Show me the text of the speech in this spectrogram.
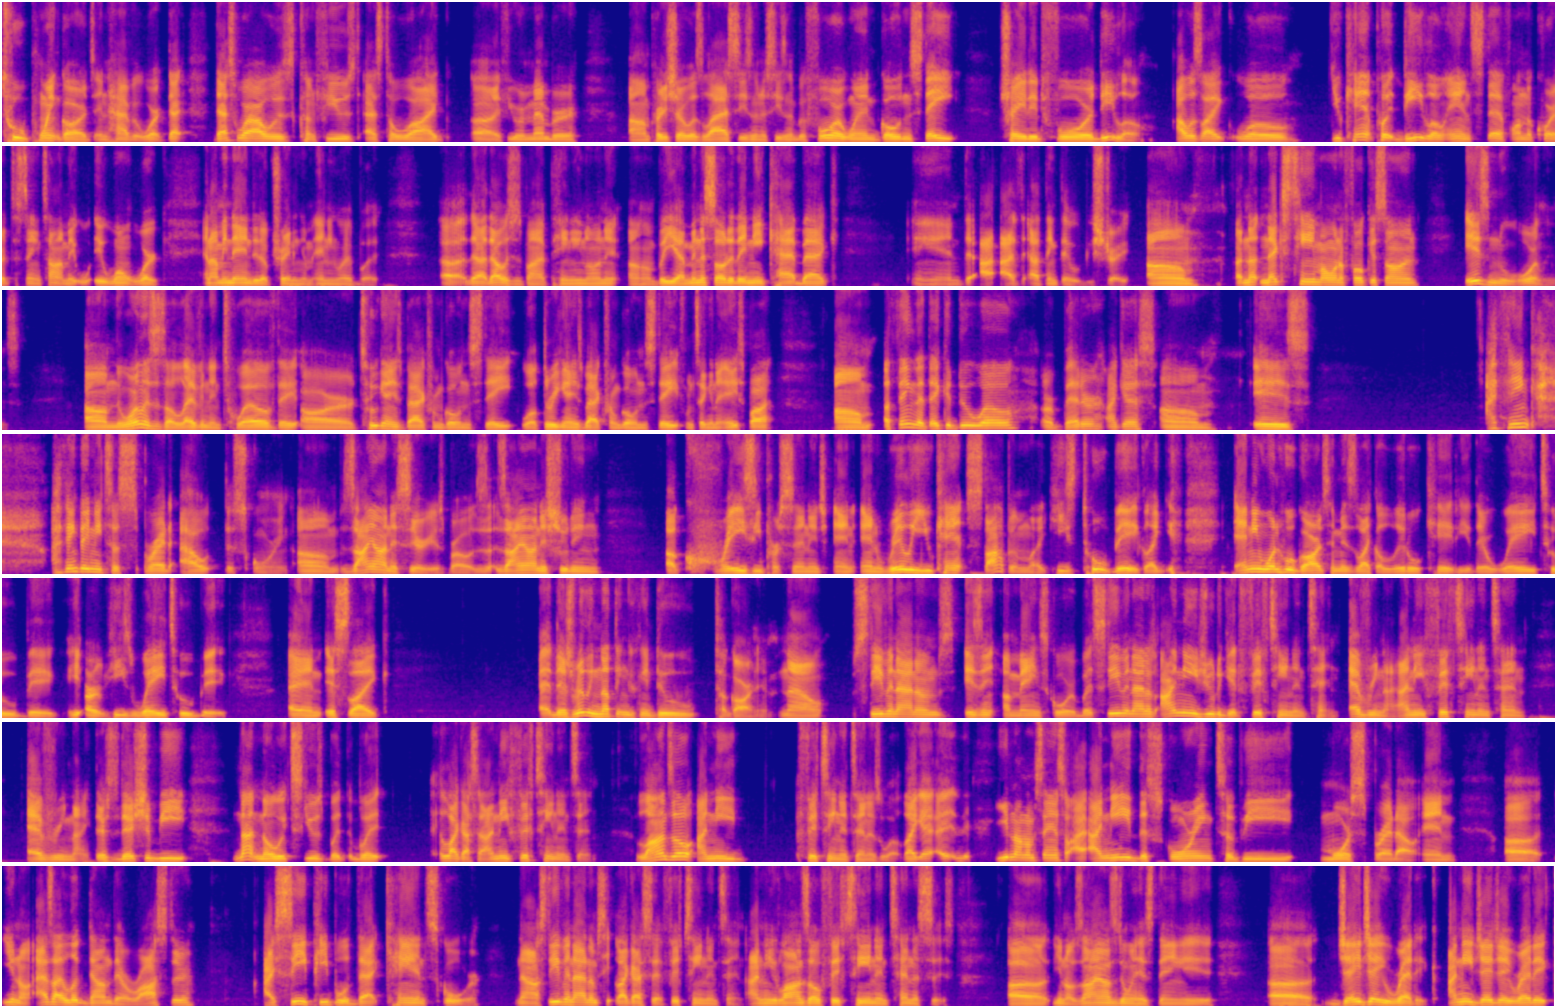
two point guards and have it work. That that's where I was confused as to why. Uh, if you remember, I'm pretty sure it was last season or season before when Golden State traded for D'Lo. I was like, well, you can't put D'Lo and Steph on the court at the same time. It it won't work. And I mean, they ended up trading him anyway, but uh, that that was just my opinion on it. Um, but yeah, Minnesota they need KAT back, and I I, I think they would be straight. Um, next team I want to focus on is New Orleans. Um, New Orleans is 11 and 12. They are two games back from Golden State. Well, three games back from Golden State from taking the eight spot. Um, a thing that they could do well or better, I guess, um, is I think I think they need to spread out the scoring. Um, Zion is serious, bro. Z- Zion is shooting a crazy percentage, and and really you can't stop him. Like he's too big. Like anyone who guards him is like a little kid. He, they're way too big. He or he's way too big, and it's like eh, there's really nothing you can do to guard him. Now, Steven Adams isn't a main scorer, but Steven Adams, I need you to get 15 and 10 every night. I need 15 and 10 every night. There's there should be not no excuse, but but like I said, I need 15 and 10. Lonzo, I need 15 and 10 as well. Like, eh, eh, you know what I'm saying? So I, I need the scoring to be more spread out. And, uh, you know, as I look down their roster, I see people that can score. Now, Steven Adams, like I said, 15 and 10. I need Lonzo 15 and 10 assists. Uh, you know, Zion's doing his thing. He, uh, JJ Redick. I need JJ Redick.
